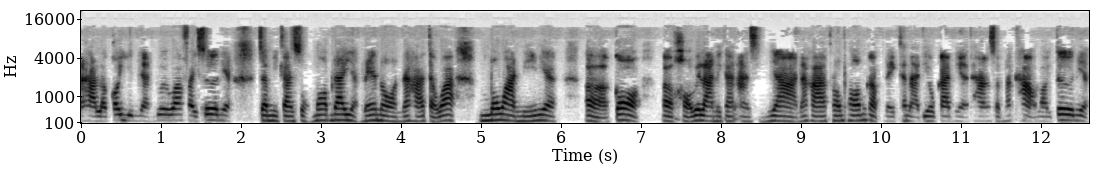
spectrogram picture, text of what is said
นะคะ แล้วก็ยืนยันด้วยว่าไฟเซอร์เนี่ยจะมีการส่งมอบได้อย่างแน่นอนนะคะ แต่ว่าเมื่อวานนี้เนี่ยก็ขอเวลาในการอ่านสัญญานะคะ พร้อม ๆ กับในขณะเดียวกันเนี่ยทางสำนักข่าวรอยเตอร์เนี่ย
